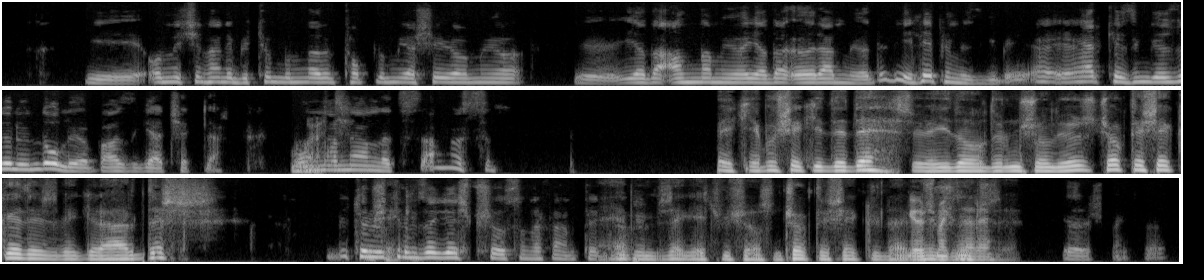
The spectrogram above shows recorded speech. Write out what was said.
Ee, onun için hani bütün bunları toplum yaşayamıyor e, ya da anlamıyor ya da öğrenmiyor da değil. Hepimiz gibi. Herkesin göz önünde oluyor bazı gerçekler. Onlar Evet. ne anlatırsa anlatsın. Peki bu şekilde de süreyi doldurmuş oluyoruz. Çok teşekkür ederiz Bekir Ardır. Bütün Bu şekilde. ülkemize geçmiş olsun efendim tekrar. Hepimize geçmiş olsun. Çok teşekkürler. Görüşmek Görüşmek üzere. üzere. Görüşmek üzere.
